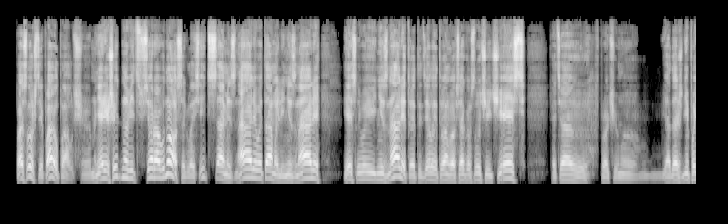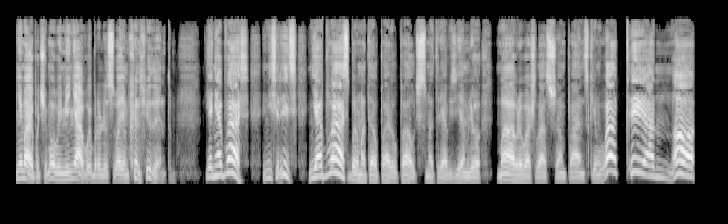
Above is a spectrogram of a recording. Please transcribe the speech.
«Послушайте, Павел Павлович, мне решительно ведь все равно, согласитесь сами, знали вы там или не знали». Если вы не знали, то это делает вам, во всяком случае, честь. Хотя, впрочем, я даже не понимаю, почему вы меня выбрали своим конфидентом. Я не об вас, не сердитесь, не об вас, — бормотал Павел Павлович, смотря в землю. Мавра вошла с шампанским. «Вот и оно!»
